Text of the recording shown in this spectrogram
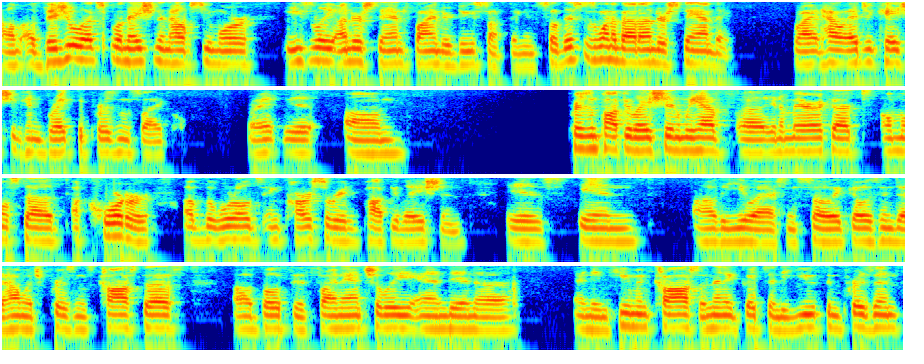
um, a visual explanation that helps you more easily understand, find, or do something. And so this is one about understanding, right? How education can break the prison cycle, right? The um, prison population we have uh, in America, almost a, a, quarter of the world's incarcerated population is in uh, the U.S. And so it goes into how much prisons cost us, uh, both financially and in uh, and in human costs, and then it goes into youth in prison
